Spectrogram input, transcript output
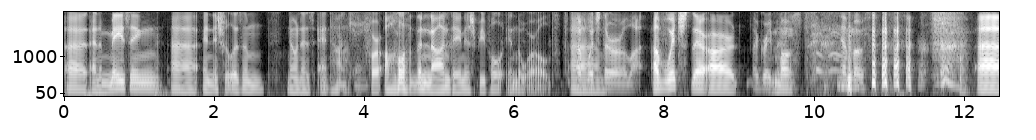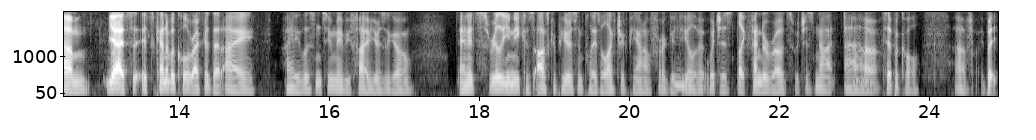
uh, an amazing uh, initialism known as N-hop Okay. for all of the non-Danish people in the world. of which Um, there are a lot. of which there are A great many. most. Yeah, most. um, yeah, it's it's kind of a cool record that I I listened to maybe five years ago, and it's really unique because Oscar Peterson plays electric piano for a good deal Mhm. of it, which is like Fender Rhodes, which is not um, Oh. typical of. But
